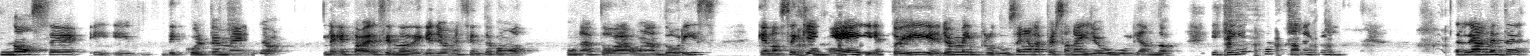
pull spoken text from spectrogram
no sé, y, y discúlpenme, yo les estaba diciendo de que yo me siento como una toda, una Doris, que no sé quién es, y estoy, ellos me introducen a las personas y yo googleando, ¿y quién es esta persona? ¿Y quién? Realmente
